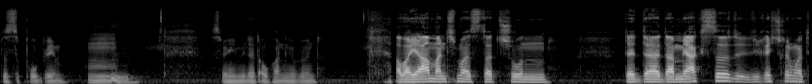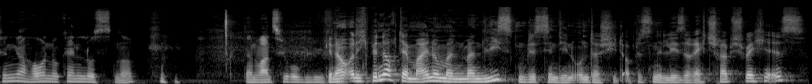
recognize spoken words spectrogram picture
Das ist das Problem. Hm. Mm. Deswegen habe ich mir das auch angewöhnt. Aber ja, manchmal ist das schon. Da, da, da merkst du, die Rechtschreibung hat hingehauen, nur keine Lust, ne? Dann waren es Hieroglyphen. Genau, und ich bin auch der Meinung, man, man liest ein bisschen den Unterschied, ob es eine Leserechtschreibschwäche ist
